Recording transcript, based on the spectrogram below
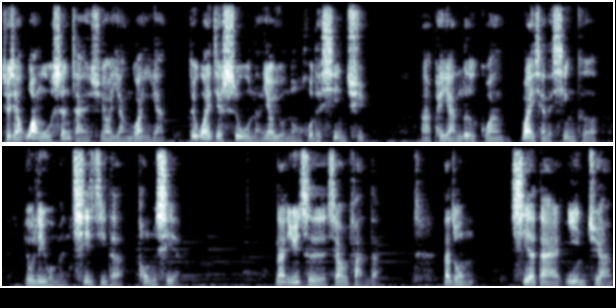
就像万物生长需要阳光一样，对外界事物呢要有浓厚的兴趣啊，培养乐观外向的性格，有利我们气机的通泄。那与此相反的那种。懈怠、厌倦、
